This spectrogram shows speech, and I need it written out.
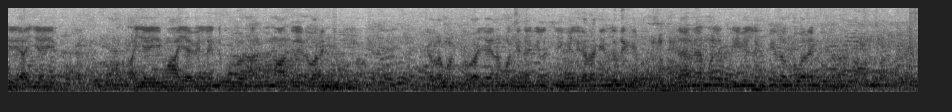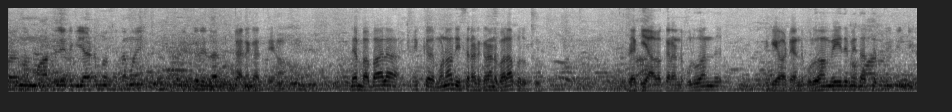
ඒ අයියයි අයියයි මායි ඇවිල්ලා ඉන්න පුළුවන් නම් කොහොම ආතලේට වරෙන් කිව්වා. කියලා මම කිව්වා අයියා නම් මං ගෙදර ගිහලා ත්‍රිවිල් එක අරන් එන්නද කියලා. නෑ නෑ මල්ලි ත්‍රිවිල් එක කියලා ඔබ වරෙන් කොහොමද? ඊට පස්සේ මම ආතලේට ගියාට පස්සේ තමයි විතරේ දන්නේ. දැනගත්තේ හා. දැන් බබාලා එක්ක මොනවද ඉස්සරහට කරන්න බලාපොරොත්තු? රැකියාව කරන්න පුළුවන්ද? රැකියාවට යන්න පුළුවන් වෙයිද මේ තත්ත්වෙ? ඉතින් ටික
